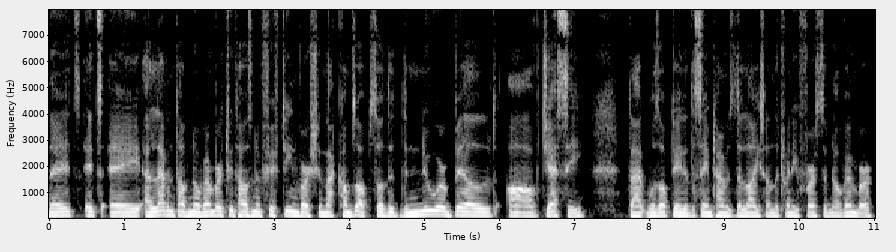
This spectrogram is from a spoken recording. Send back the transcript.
It's it's a 11th of November 2015 version that comes up. So the the newer build of Jessie that was updated the same time as the Lite on the 21st of November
